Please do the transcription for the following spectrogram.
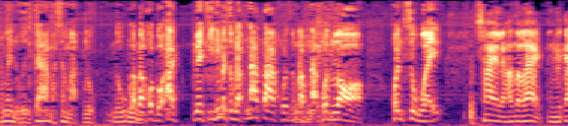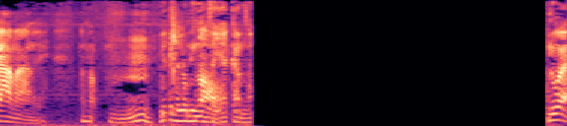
ทำไมหนูถึงกล้ามาสมัครลูกหนูบางคนบอกอะเวทีนี้มันสำหรับหน้าตาคนสำหรับหน้าคนหล่อคนสวยใช่เลยครับตอนแรกเพนไม่กล้ามาเลยแล้วแบบอืม ไม่เป็นไรเรามีเงินหล่อศัลยกรรมนะ ด้วย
